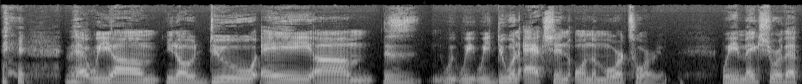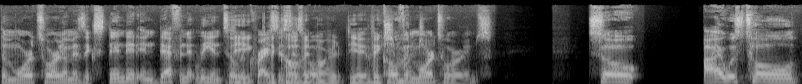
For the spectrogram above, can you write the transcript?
that we um you know do a um this is we, we, we do an action on the moratorium. We make sure that the moratorium is extended indefinitely until the, crisis COVID is over. mor- the eviction COVID moratorium. moratoriums. So I was told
